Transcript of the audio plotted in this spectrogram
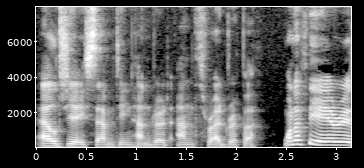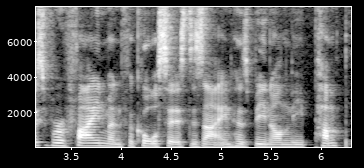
LGA 1700, and Threadripper. One of the areas of refinement for Corsair's design has been on the pump.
